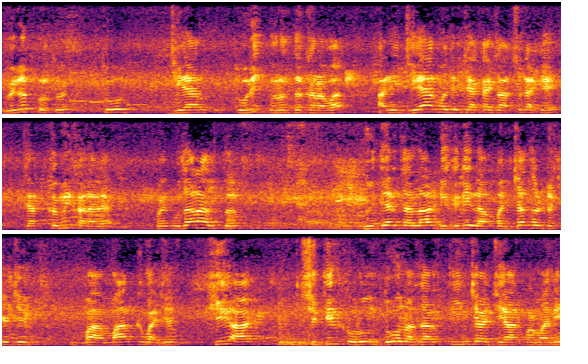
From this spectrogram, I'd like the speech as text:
विरोध करतो तो जी आर त्वरित रद्द करावा आणि जी आरमध्ये ज्या काही जाचकाठी आहेत त्या कमी कराव्या. म्हणजे उदाहरणार्थ विद्यार्थ्यांना डिग्रीला पंच्याहत्तर टक्के जे मा मार्क पाहिजेत ही आठ शिथिल करून दोन हजार तीनच्या जी आरप्रमाणे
